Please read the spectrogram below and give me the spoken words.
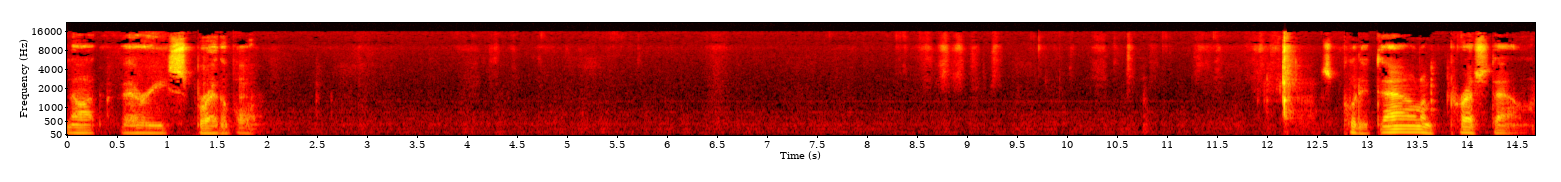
Not very spreadable. Let's put it down and press down.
